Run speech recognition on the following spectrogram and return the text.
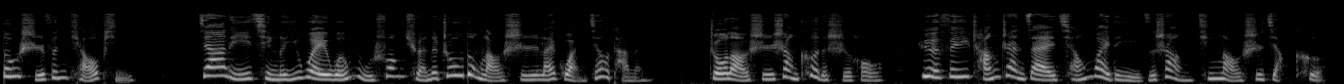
都十分调皮。家里请了一位文武双全的周栋老师来管教他们。周老师上课的时候，岳飞常站在墙外的椅子上听老师讲课。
